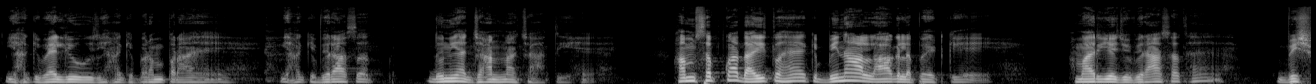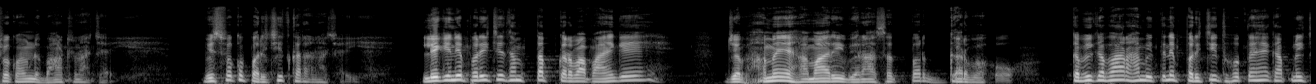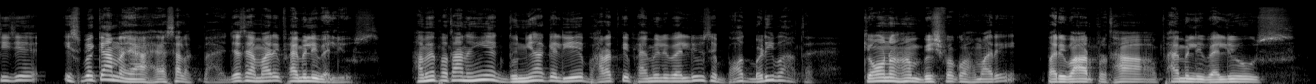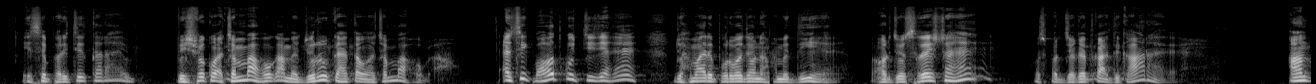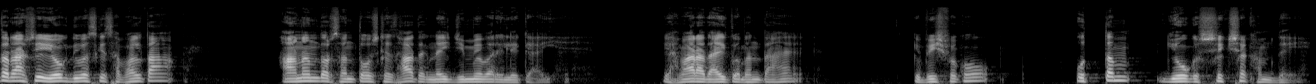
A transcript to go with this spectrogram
यहाँ की वैल्यूज़ यहाँ की परंपराएँ, यहाँ की विरासत दुनिया जानना चाहती है। हम सबका दायित्व है कि बिना लाग लपेट के हमारी ये जो विरासत है, विश्व को हमने बांटना चाहिए, विश्व को परिचित कराना चाहिए। लेकिन ये परिचित हम तब करवा पाएँगे जब हमें हमारी विरासत पर गर्व हो। कभी कभार हम इतने परिचित होते हैं कि अपनी चीज़ें इसमें क्या नया है, ऐसा लगता है, जैसे हमारी फैमिली वैल्यूज़ हमें पता नहीं है दुनिया के लिए भारत की फैमिली वैल्यूज़ ये बहुत बड़ी बात है। क्यों न हम विश्व को हमारी परिवार प्रथा फैमिली वैल्यूज़ इससे परिचित कराए। विश्व को अचंबा होगा, मैं ज़रूर कहता हूँ अचंबा होगा। ऐसी बहुत कुछ चीज़ें हैं जो हमारे पूर्वजों ने हमें दी है और जो श्रेष्ठ हैं, उस पर जगत का अधिकार है। अंतर्राष्ट्रीय योग दिवस की सफलता आनंद और संतोष के साथ एक नई जिम्मेवारी लेके आई है। ये हमारा दायित्व बनता है कि विश्व को उत्तम योग शिक्षक हम दें।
